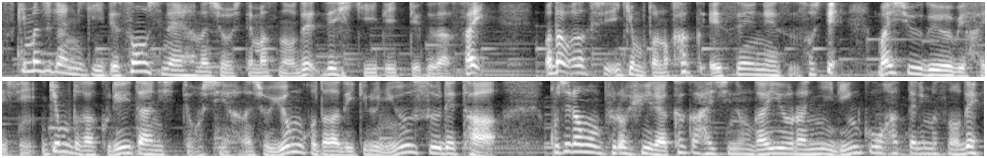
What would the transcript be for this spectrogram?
隙間時間に聞いて損しない話をしてますので、ぜひ聞いていってください。また私、池本の各 SNS、そして毎週土曜日配信、池本がクリエイターに知ってほしい話を読むことができるニュースレター。こちらもプロフィールや各配信の概要欄にリンクを貼ってありますので、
